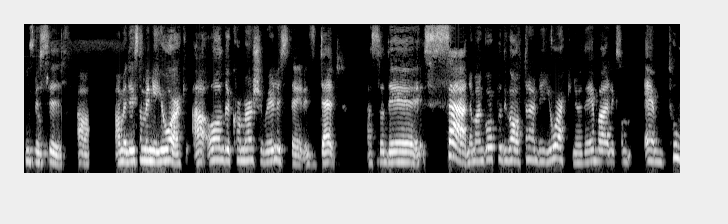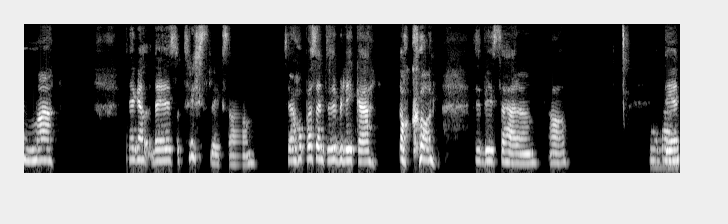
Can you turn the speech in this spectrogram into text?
Precis. Ja. Ja, men det är som i New York. Ah, all the commercial real estate is dead. Alltså det är sad när man går på gatorna i New York nu. Det är bara liksom en tomma. Det är, det är så trist liksom. Så jag hoppas inte det blir lika Stockholm. Det blir så här, um, ja. Det är,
